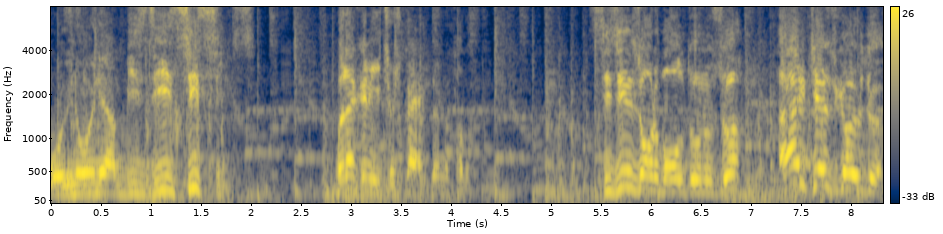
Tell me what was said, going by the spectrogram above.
Oyunu oynayan biz değil sizsiniz. Bırakın iyi çocuk ayaklarını falan. Sizin zorba olduğunuzu herkes gördü.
